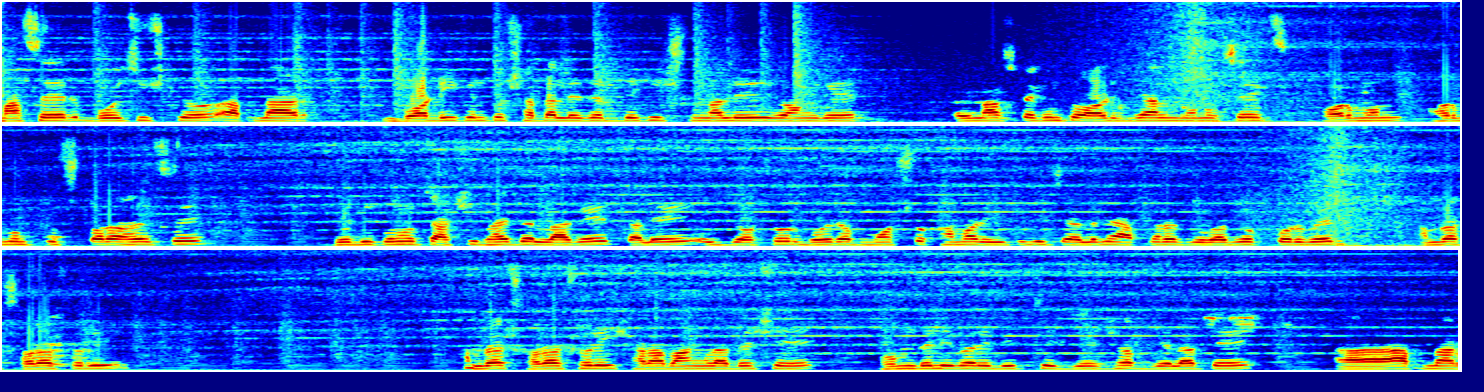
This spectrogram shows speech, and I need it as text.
মাছের বৈশিষ্ট্য, আপনার বডি কিন্তু সাদা লেজার দেখি সোনালি রঙের। এই মাছটা কিন্তু original monosex hormone hormone push করা হয়েছে। যদি কোনো চাষি ভাইদের লাগে, তাহলে এই যশোর ভৈরব মৎস্য খামার ইউটিউব চ্যানেলে আপনারা যোগাযোগ করবেন। আমরা সরাসরি আমরা সরাসরি সারা বাংলাদেশে হোম ডেলিভারি দিচ্ছি। যেসব জেলাতে আপনার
